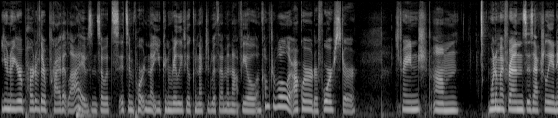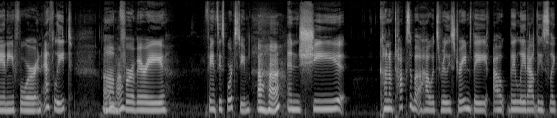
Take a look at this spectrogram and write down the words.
you know you're a part of their private lives and so it's it's important that you can really feel connected with them and not feel uncomfortable or awkward or forced or strange um one of my friends is actually a nanny for an athlete um, wow. for a very fancy sports team. Uh huh. and she kind of talks about how it's really strange. They out they laid out these like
